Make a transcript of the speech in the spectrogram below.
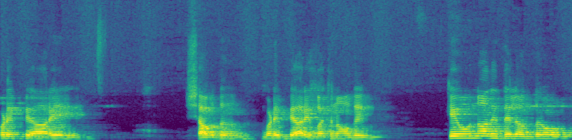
ਬੜੇ ਪਿਆਰੇ ਸ਼ਬਦ, ਬੜੇ ਪਿਆਰੇ ਬਚਨ ਆਉਂਦੇ ਕਿ ਉਹਨਾਂ ਦੇ ਦਿਲ ਅੰਦਰੋਂ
